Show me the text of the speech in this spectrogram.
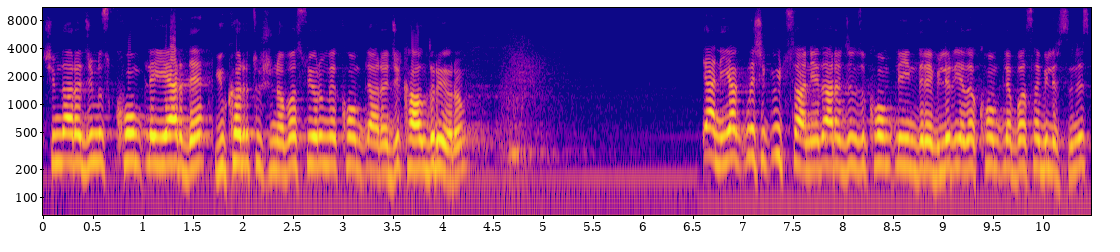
Şimdi aracımız komple yerde. Yukarı tuşuna basıyorum ve komple aracı kaldırıyorum. Yani yaklaşık 3 saniyede aracınızı komple indirebilir ya da komple basabilirsiniz.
